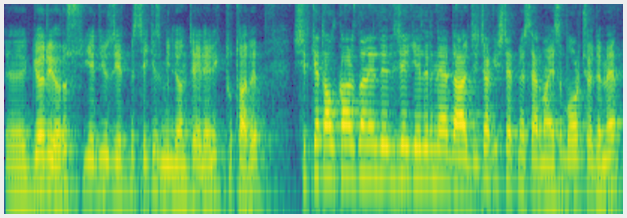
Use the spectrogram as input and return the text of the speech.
e, görüyoruz. 778 milyon TL'lik tutarı. Şirket halka arzdan elde edeceği geliri nerede harcayacak? İşletme sermayesi, borç ödeme,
